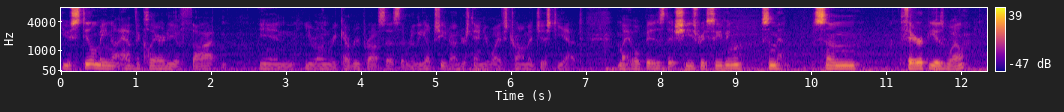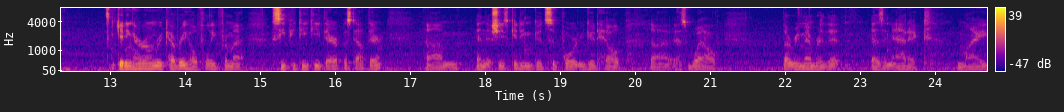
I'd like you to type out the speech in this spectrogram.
you still may not have the clarity of thought in your own recovery process that really helps you to understand your wife's trauma just yet. My hope is that she's receiving some some therapy as well getting her own recovery, hopefully from a CPTT therapist out there, um, and that she's getting good support and good help uh, as well. But remember that as an addict, my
